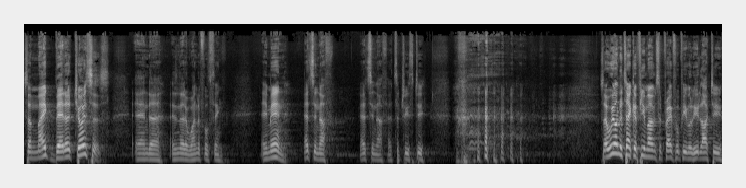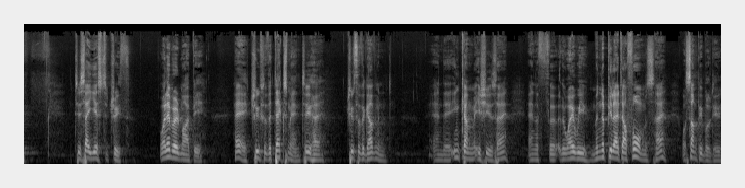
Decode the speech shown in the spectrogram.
So make better choices. And uh, isn't that a wonderful thing? Amen. That's enough. That's enough. That's the truth, too. so, we want to take a few moments to pray for people who'd like to, to say yes to truth, whatever it might be. Hey, truth of the tax man, too, hey? Truth of the government and the income issues, hey? And the, the way we manipulate our forms, hey? Well, some people do,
